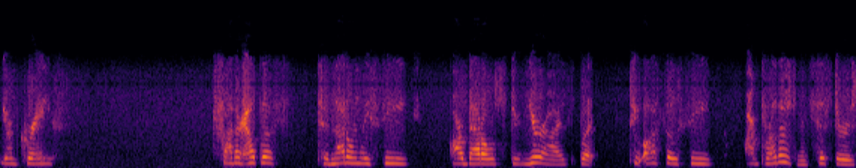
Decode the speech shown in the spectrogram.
your grace. Father, help us to not only see our battles through your eyes, but to also see our brothers and sisters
